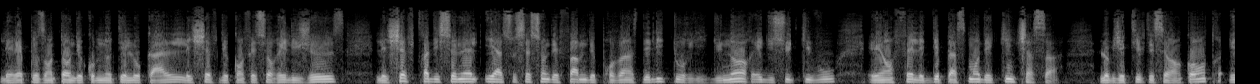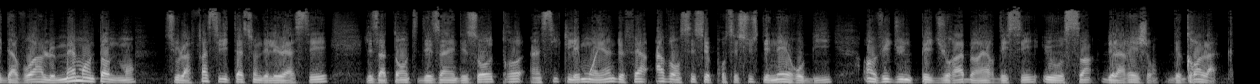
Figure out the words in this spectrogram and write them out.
Les représentants des communautés locales, les chefs de confessions religieuses, les chefs traditionnels et associations des femmes de province de l'Ituri, du Nord et du Sud Kivu ayant fait les déplacements de Kinshasa. L'objectif de ces rencontres est d'avoir le même entendement sur la facilitation de l'EAC, les attentes des uns et des autres, ainsi que les moyens de faire avancer ce processus de Nairobi en vue d'une paix durable en RDC et au sein de la région des Grands Lacs.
